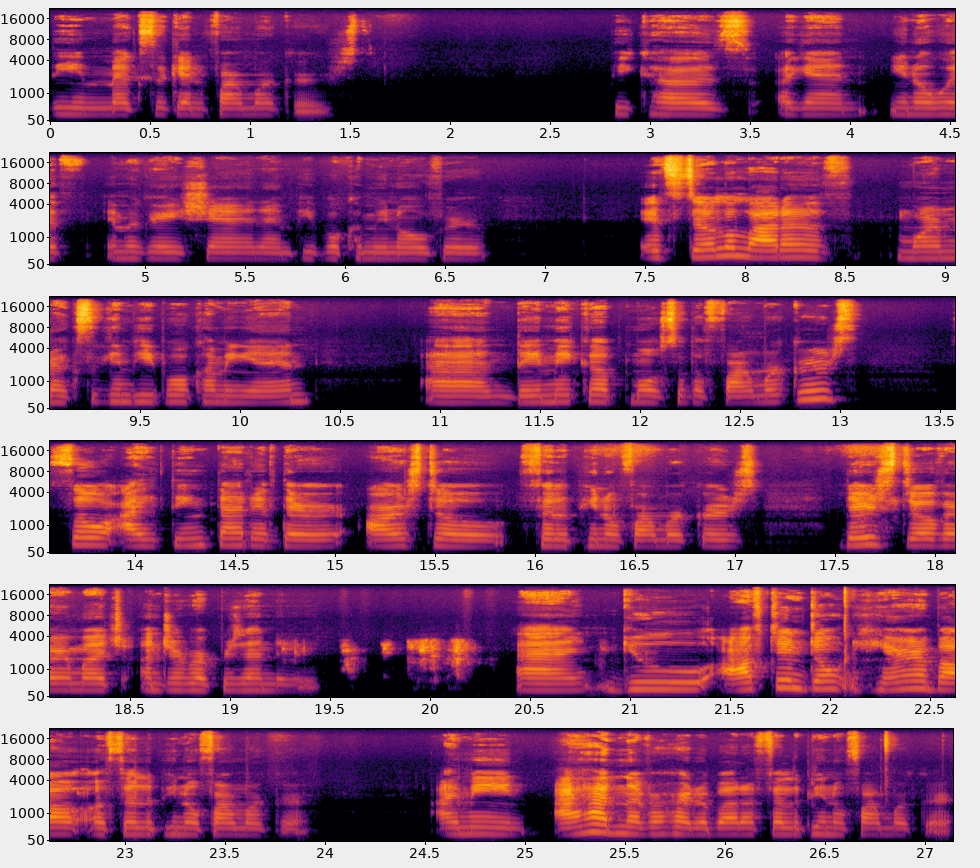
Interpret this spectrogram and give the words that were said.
the Mexican farm workers because again, you know, with immigration and people coming over, it's still a lot of more Mexican people coming in and they make up most of the farm workers. So I think that if there are still Filipino farm workers, they're still very much underrepresented. And you often don't hear about a Filipino farm worker. I mean, I had never heard about a Filipino farm worker.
